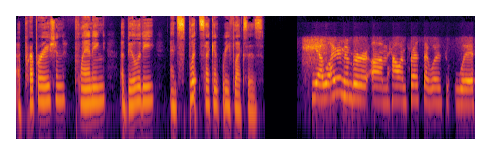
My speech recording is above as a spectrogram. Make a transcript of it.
of preparation, planning, ability, and split second reflexes. Yeah, well, I remember um, how impressed I was with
